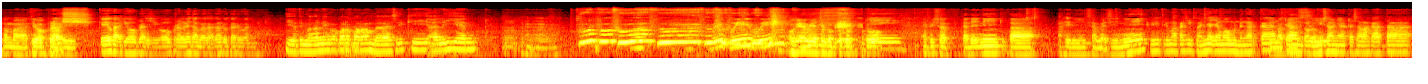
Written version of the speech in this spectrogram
Nambah diobrai. Wih, kayaknya gak diobrak sih, ngobrolnya tambah gak karu-karuan. iya timbangan yang kok koro-koro bahas iki alien Hmm. Oke oke cukup cukup. Untuk episode kali ini kita akhiri sampai sini. Oke, terima kasih banyak yang mau mendengarkan Terima dan kasih. kalau misalnya ada salah kata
